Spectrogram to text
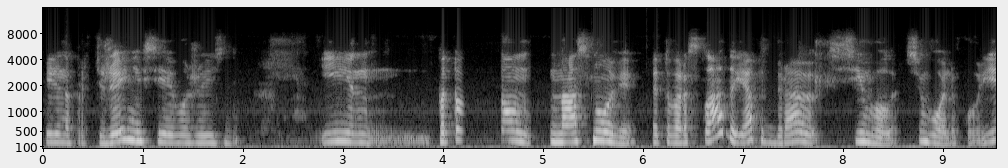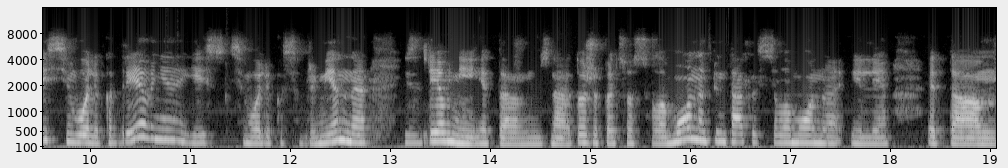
или на протяжении всей его жизни. И потом потом на основе этого расклада я подбираю символы, символику. Есть символика древняя, есть символика современная. Из древней это, не знаю, тоже кольцо Соломона, пентакль Соломона, или это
